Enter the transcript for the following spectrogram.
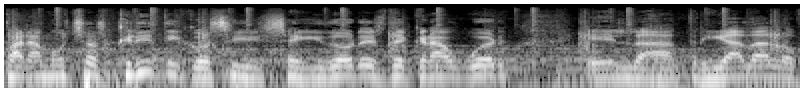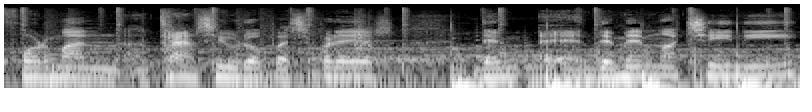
Para muchos críticos y seguidores de Kraftwerk, eh, la triada lo forman Trans Europe Express, The, eh, The Men Machine y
